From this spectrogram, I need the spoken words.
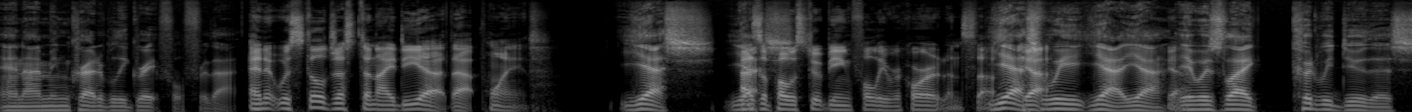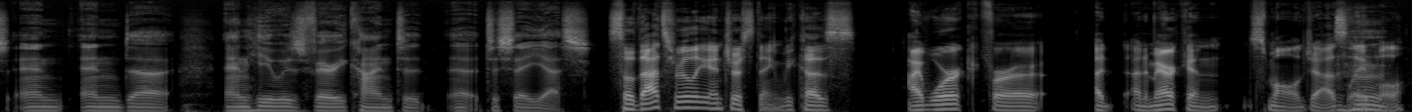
and I'm incredibly grateful for that. And it was still just an idea at that point, Yes, yes. as opposed to it being fully recorded and stuff. Yes, Yeah. we yeah, yeah Yeah. It was like, could we do this? And and uh, and he was very kind to uh, to say yes. So that's really interesting because I work for a, an American small jazz Mhm. label.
